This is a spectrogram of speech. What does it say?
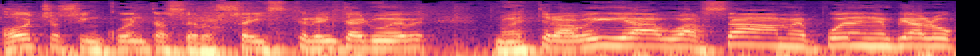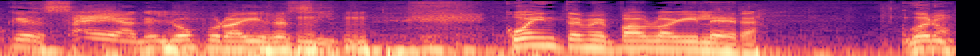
829-850-0639. Nuestra vía WhatsApp me pueden enviar lo que sea que yo por ahí recibo. Cuénteme, Pablo Aguilera. Bueno,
